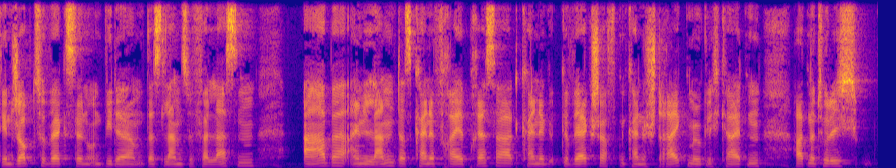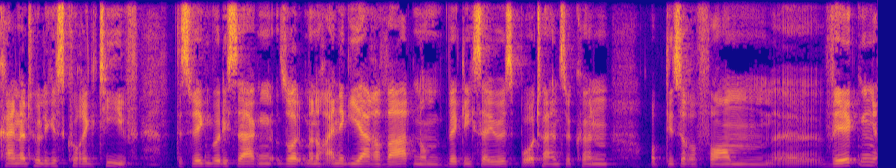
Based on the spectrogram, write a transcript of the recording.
den Job zu wechseln und wieder das Land zu verlassen. Aber ein Land, das keine freie Presse hat, keine Gewerkschaften, keine Streikmöglichkeiten, hat natürlich kein natürliches Korrektiv. Deswegen würde ich sagen, sollten wir noch einige Jahre warten, um wirklich seriös beurteilen zu können, ob diese Reformen äh, wirken.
